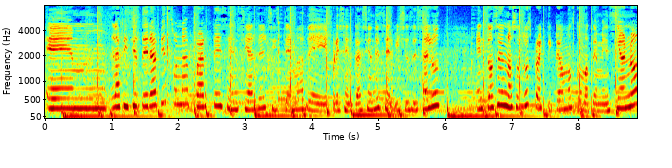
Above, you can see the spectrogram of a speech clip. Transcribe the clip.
Em, la fisioterapia es una parte esencial del sistema de presentación de servicios de salud. Entonces nosotros practicamos, como te menciono,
